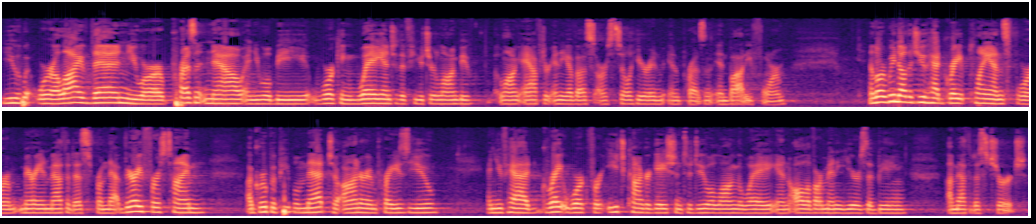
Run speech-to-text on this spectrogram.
You were alive then, you are present now, and you will be working way into the future long, be, long after any of us are still here in, in present, in body form. And Lord, we know that you've had great plans for Marion Methodist from that very first time a group of people met to honor and praise you and you've had great work for each congregation to do along the way in all of our many years of being a Methodist church.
